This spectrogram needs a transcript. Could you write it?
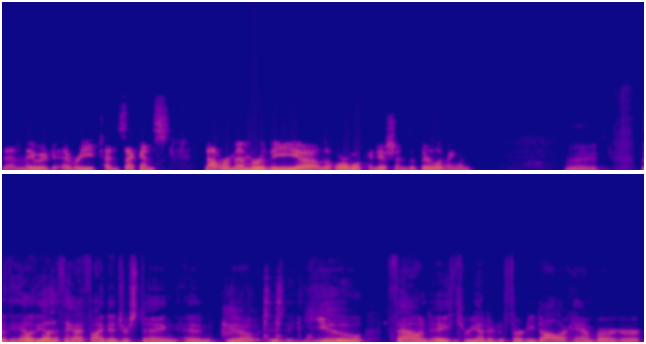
Then they would every 10 seconds not remember the uh, the horrible conditions that they're living in Right. But the, you know, the other thing I find interesting and, you know, is you found a $330 hamburger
